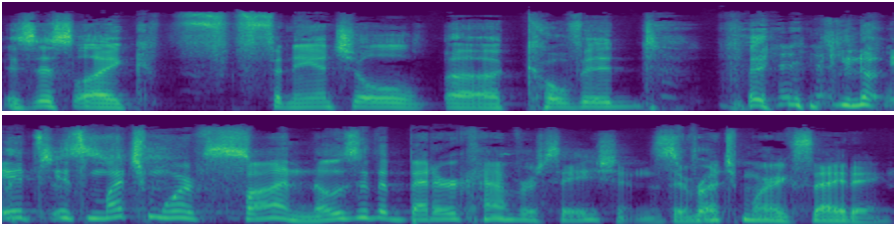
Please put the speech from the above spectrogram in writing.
Is this like f- financial uh, COVID? thing? You know, it's it's much more fun. Those are the better conversations. They're much more exciting.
